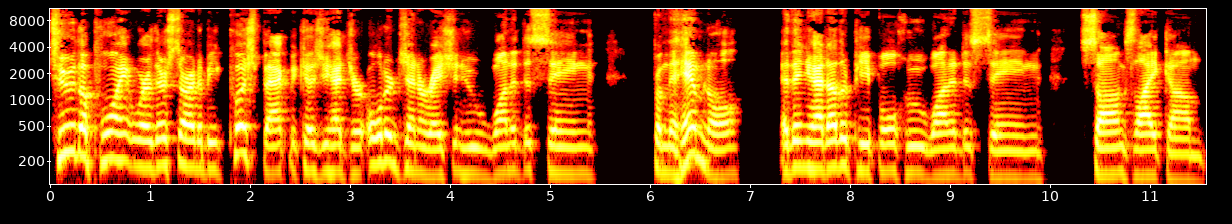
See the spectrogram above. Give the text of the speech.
to the point where there started to be pushback because you had your older generation who wanted to sing from the hymnal and then you had other people who wanted to sing songs like um,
